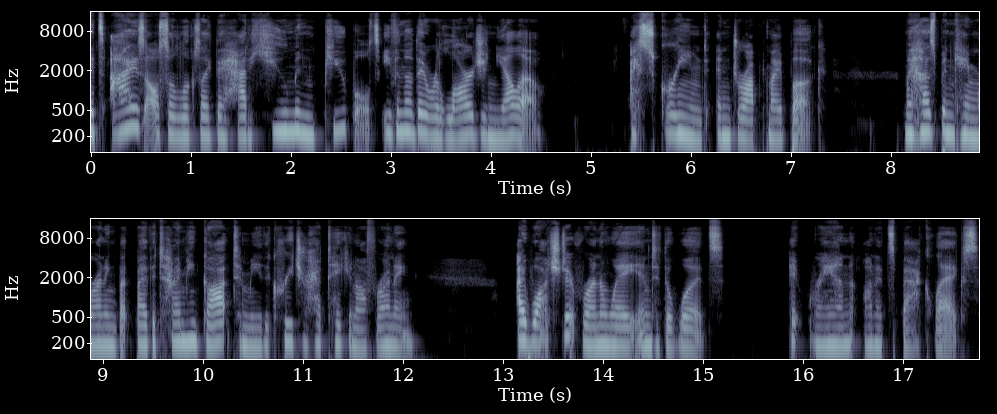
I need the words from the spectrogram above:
Its eyes also looked like they had human pupils, even though they were large and yellow. I screamed and dropped my book. My husband came running, but by the time he got to me, the creature had taken off running. I watched it run away into the woods. It ran on its back legs.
